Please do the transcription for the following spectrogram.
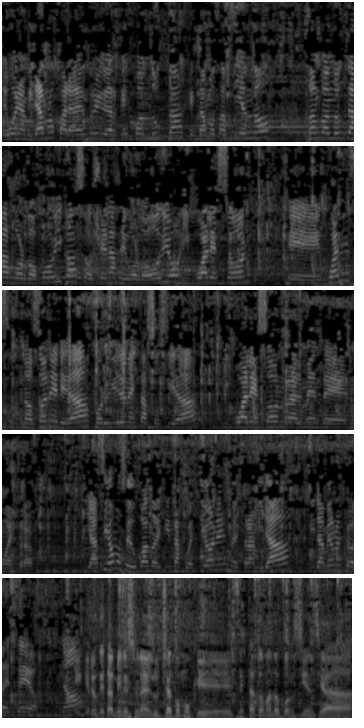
de, bueno, mirarnos para adentro y ver qué conductas que estamos haciendo son conductas gordofóbicas o llenas de gordo odio y cuáles son eh, cuáles nos son heredadas por vivir en esta sociedad y cuáles son realmente nuestras. Y así vamos educando distintas cuestiones, nuestra mirada y también nuestro deseo, ¿no? creo que también es una lucha como que se está tomando conciencia,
